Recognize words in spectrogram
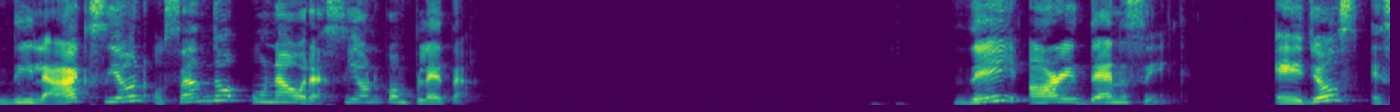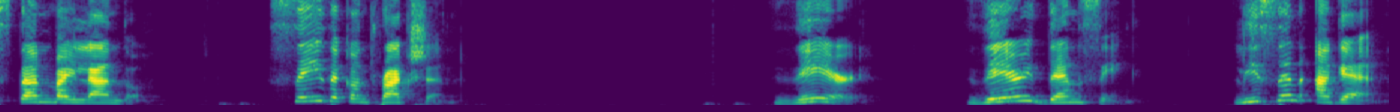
Di la acción usando una oración completa. They are dancing. Ellos están bailando. Say the contraction. They're. They're dancing. Listen again.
